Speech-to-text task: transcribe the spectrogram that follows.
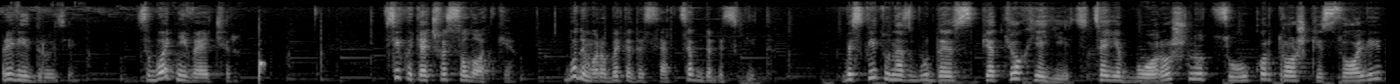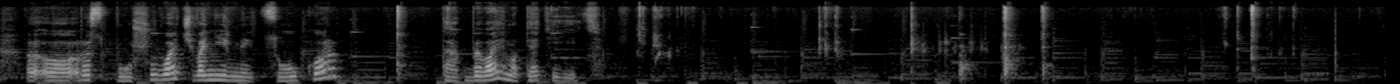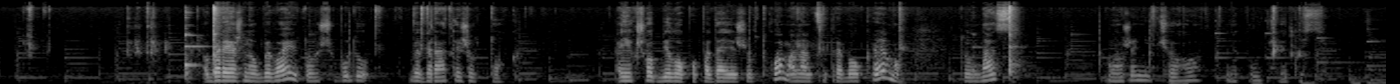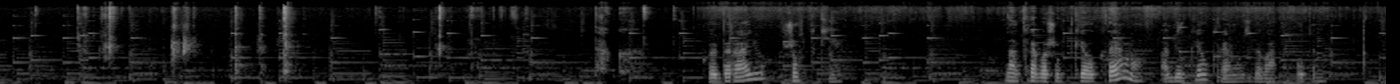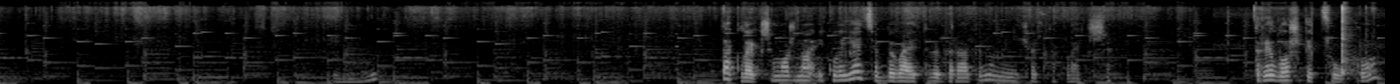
Привіт, друзі! Суботній вечір. Всі хочуть щось солодке. Будемо робити десерт. Це буде бісквіт. Бісквіт у нас буде з п'ятьох яєць. Це є борошно, цукор, трошки солі, е, е, розпушувач, ванільний цукор. Так, вбиваємо 5 яєць. Обережно вбиваю, тому що буду вибирати жовток. А якщо білок попадає жовтком, а нам це треба окремо, то в нас може нічого не получитись. Так, вибираю жовтки. Нам треба жовтки окремо, а білки окремо збивати будемо. Мгм. Так легше можна і коли яйця вбиваєте вибирати, ну мені щось так легше. Три ложки цукру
